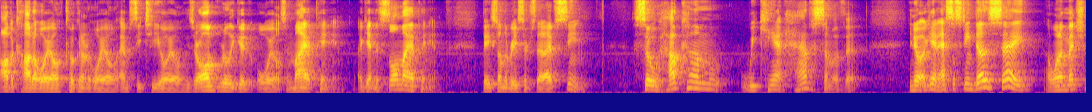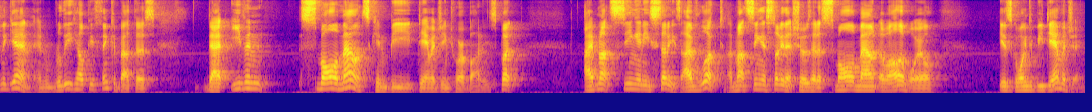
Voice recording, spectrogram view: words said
avocado oil, coconut oil, MCT oil. These are all really good oils, in my opinion. Again, this is all my opinion based on the research that I've seen. So, how come we can't have some of it? You know, again, Esselstyn does say, I want to mention again and really help you think about this, that even small amounts can be damaging to our bodies. But I'm not seeing any studies. I've looked. I'm not seeing a study that shows that a small amount of olive oil is going to be damaging.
